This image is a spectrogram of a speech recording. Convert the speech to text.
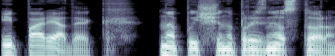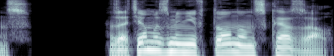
и порядок», — напыщенно произнес Торренс. Затем, изменив тон, он сказал.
